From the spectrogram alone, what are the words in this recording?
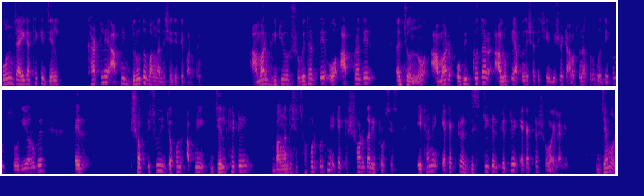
কোন জায়গা থেকে জেল খাটলে আপনি দ্রুত বাংলাদেশে যেতে পারবেন। আমার ভিডিওর সুবিধার্থে ও আপনাদের জন্য আমার অভিজ্ঞতার আলোকে আপনাদের সাথে সেই বিষয়টা আলোচনা করব। দেখুন, সৌদি আরবের এর সবকিছুই যখন আপনি জেল খেটে বাংলাদেশে সফর করবেন, এটা একটা সরকারি প্রসেস এখানে এক একটা ডিস্ট্রিক্টের ক্ষেত্রে এক একটা সময় লাগে। যেমন,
